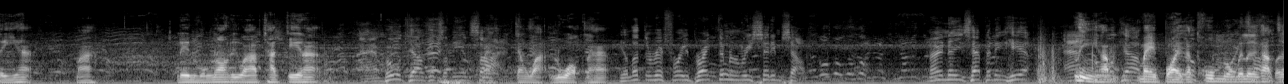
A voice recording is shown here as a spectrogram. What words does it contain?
ตีฮะมาเล่นวงนอกดีกว่าครับชัดเจนฮะ จังหวะลวกนะฮะ He'll let the referee break them and reset himself. No knees happening here. นี่ครับ ไม่ปล่อยกระทุ่มลงไปเลยครับ เอ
